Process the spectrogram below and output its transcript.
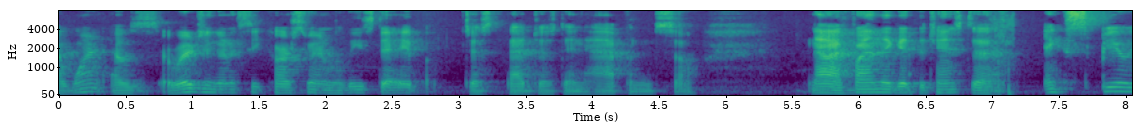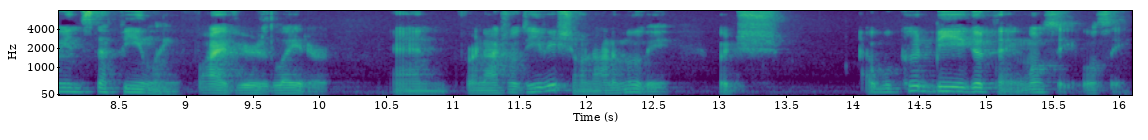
I want I was originally gonna see Cars 3 on release day, but just that just didn't happen. So now I finally get the chance to experience the feeling five years later, and for an actual TV show, not a movie, which could be a good thing. We'll see. We'll see.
